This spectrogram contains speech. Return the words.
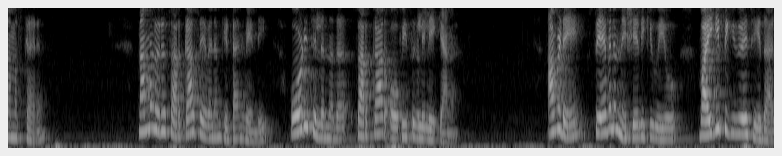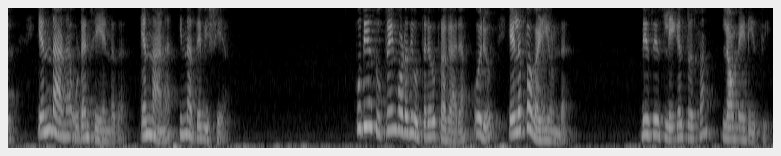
നമസ്കാരം. നമ്മളൊരു സർക്കാർ സേവനം കിട്ടാൻ വേണ്ടി ഓടിച്ചെല്ലുന്നത് സർക്കാർ ഓഫീസുകളിലേക്കാണ്. അവിടെ സേവനം നിഷേധിക്കുകയോ വൈകിപ്പിക്കുകയോ ചെയ്താൽ എന്താണ് ഉടൻ ചെയ്യേണ്ടത് എന്നാണ് ഇന്നത്തെ വിഷയം. പുതിയ സുപ്രീം കോടതി ഉത്തരവ് പ്രകാരം ഒരു എളുപ്പ വഴിയുണ്ട് ദിസ് ഈസ് ലീഗൽ പ്രസം ലോമേ ഡി സി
